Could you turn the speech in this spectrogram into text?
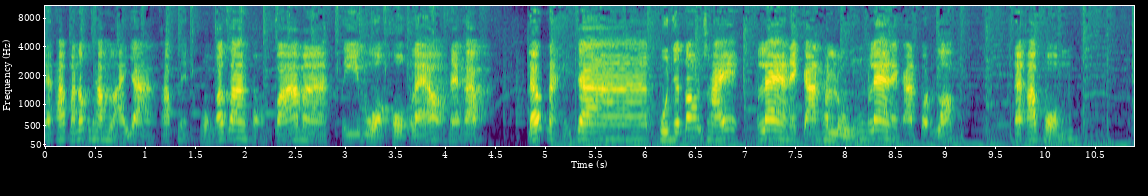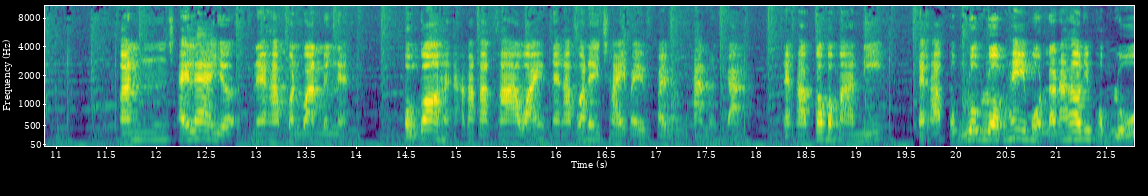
นะครับ มันต้องทำหลายอย่างครับเนี่ยผมก็สร้างของฟ้ามาตีบวกหกแล้วนะครับ แล้วไหนจะคุณจะต้องใช้แร่ในการถลุงแร่ในการปลดล็อกนะครับ ผมมันใช้แร่เยอะนะครับ วันวันหนึ่งเนี่ย ผมก็หามาคาคาไว้นะครับ ก็ได้ใช้ไปไปพันๆเหมือนกันนะครับ ก็ประมาณนี้นะครับ ผมรวบรวมให้หมดแล้วนะเท่าที่ผมรู้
